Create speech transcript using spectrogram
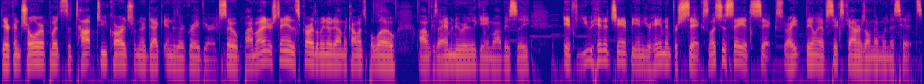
their controller puts the top two cards from their deck into their graveyard. So, by my understanding of this card, let me know down in the comments below, because um, I am newer to the game, obviously. If you hit a champion, you're hitting them for six. Let's just say it's six, right? They only have six counters on them when this hits.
